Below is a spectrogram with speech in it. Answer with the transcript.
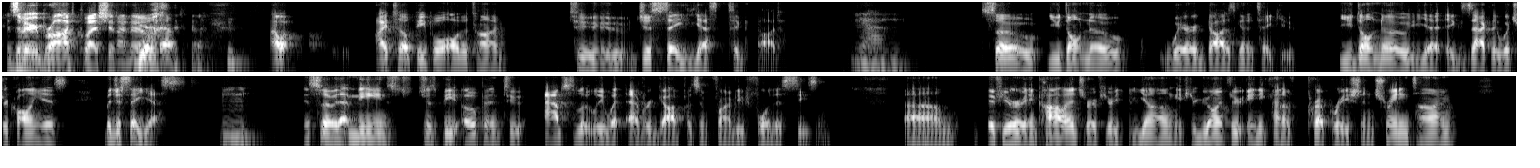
It's a very broad question, I know. Yeah. I, I tell people all the time to just say yes to God. Yeah. Mhm. So you don't know where God is going to take you. You don't know yet exactly what your calling is, but just say yes. Mm. And so that means just be open to absolutely whatever God puts in front of you for this season. Um, if you're in college or if you're young, if you're going through any kind of preparation, training time,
